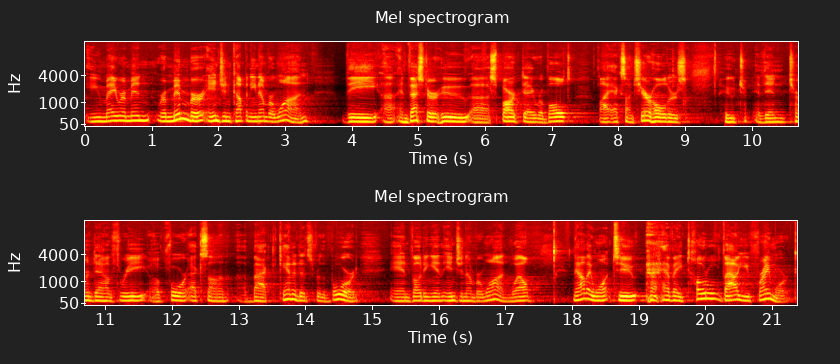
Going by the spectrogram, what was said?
you may rem- remember engine company number one the uh, investor who uh, sparked a revolt by Exxon shareholders, who t- then turned down three of four Exxon uh, backed candidates for the board and voting in engine number one. Well, now they want to have a total value framework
